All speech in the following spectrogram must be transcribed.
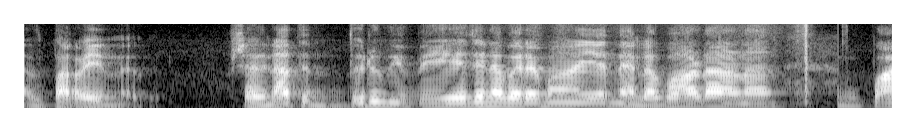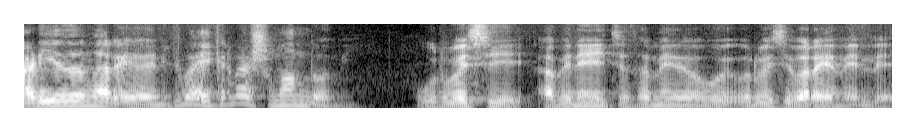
അത് പറയുന്നത്. പക്ഷെ അതിനകത്ത് എന്തൊരു വിവേചനപരമായ നിലപാടാണ് പാടിയതെന്നറിയാം? എനിക്ക് ഭയങ്കര വിഷമം തോന്നി. ഉർവശി അഭിനയിച്ച സമയത്ത് ഉർവശി പറയുന്നില്ലേ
